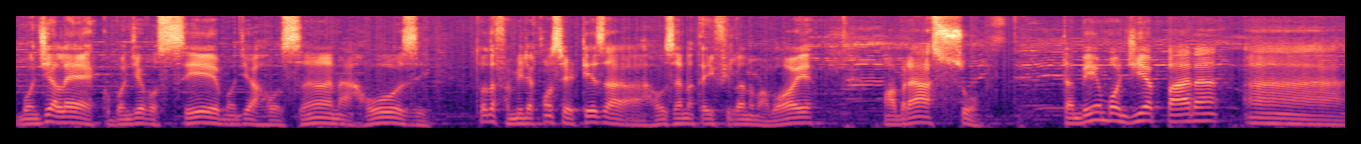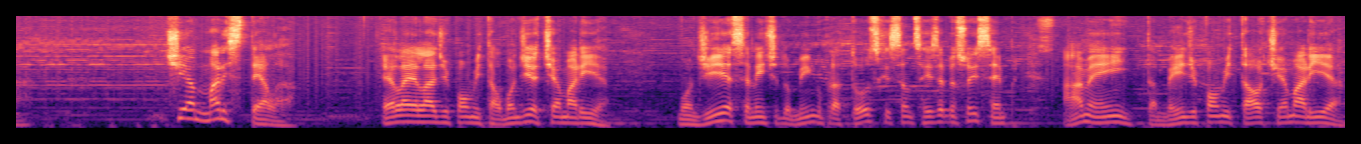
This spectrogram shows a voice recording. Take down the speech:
Bom dia, Leco. Bom dia a você. Bom dia a Rosana, a Rose. Toda a família, com certeza a Rosana tá aí filando uma boia. Um abraço. Também um bom dia para a tia Maristela. Ela é lá de Palmital. Bom dia, tia Maria. Bom dia, excelente domingo para todos, que Santos Reis abençoe sempre. Amém. Também de Palmital, tia Maria.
